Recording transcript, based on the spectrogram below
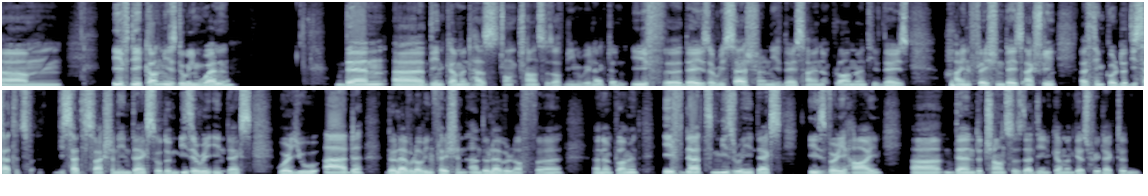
Um, if the economy is doing well, then uh, the incumbent has strong chances of being reelected. If uh, there is a recession, if there is high unemployment, if there is high inflation, there's actually a thing called the dissatisf- dissatisfaction index or the misery index, where you add the level of inflation and the level of uh, unemployment. If that misery index is very high, uh, then the chances that the incumbent gets reelected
